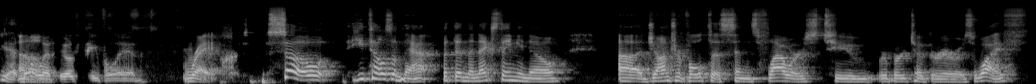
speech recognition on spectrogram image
yeah, don't um, let those people in. Right. So he tells them that, but then the next thing you know, uh, John Travolta sends flowers to Roberto Guerrero's wife.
